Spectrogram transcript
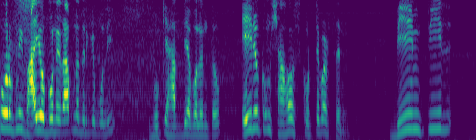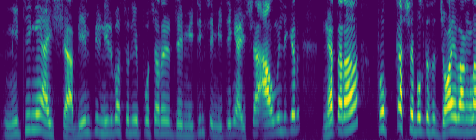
কর্মী ভাই ও বোনের, আপনাদেরকে বলি, বুকে হাত দিয়া বলেন তো, এইরকম সাহস করতে পারছেন? বিএনপির মিটিংয়ে আইসা, বিএনপির নির্বাচনী প্রচারের যে মিটিং, সেই মিটিংয়ে আইসা আওয়ামী লীগের নেতারা প্রকাশ্যে বলতেছে, জয় বাংলা,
